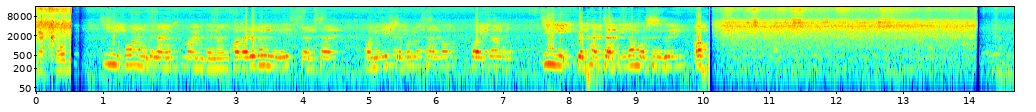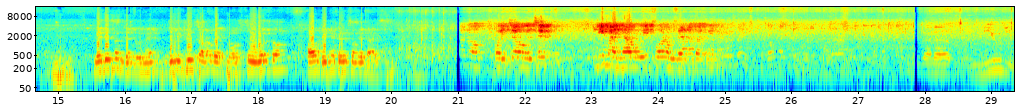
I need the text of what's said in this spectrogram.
Black Bonam Ganang Mandanang, Honorable Minister Sir, Honorable Deborah Sarno, Koitao, Sini Gathar Jatino Masangay of Ladies and gentlemen, give a huge round of applause to welcome our dignitaries on the dais. Koitao, Lima Nawi Forum Danagami. যারা নিউলি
